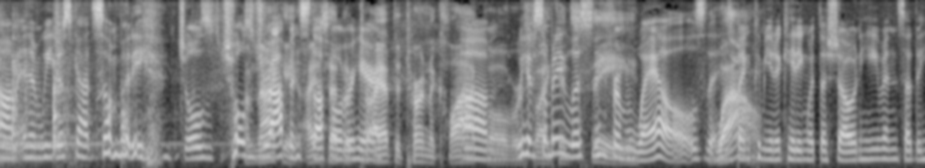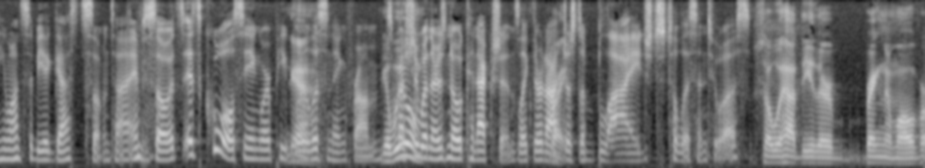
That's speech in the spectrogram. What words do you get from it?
um, and then we just got somebody joel's joel's I'm dropping knocking. Stuff over here I have to turn the clock um, over. we have so somebody listening see. from Wales that has been communicating with the show, and he even said that he wants to be a guest sometime. So it's it's cool seeing where people Yeah. are listening from, Yeah, especially when there's no connections. Like they're not Right. just obliged to listen to us. So we'll have to either bring them over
